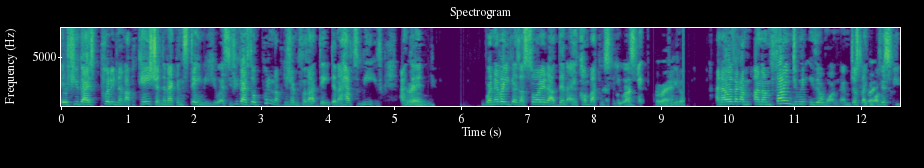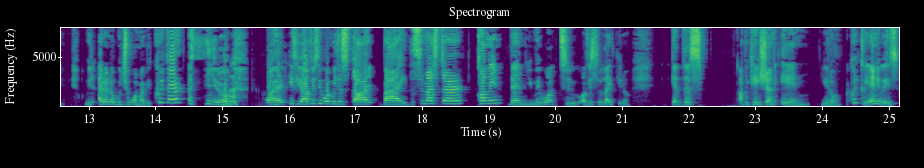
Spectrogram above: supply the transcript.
if you guys put in an application, then I can stay in the US. If you guys don't put in an application before that date, then I have to leave. And right. then whenever you guys are sorted out, then I come back into the US. Like, right. You know. And I was like, I'm and I'm fine doing either one. I'm just like, right. obviously, we, I don't know which one might be quicker, you know. but if you obviously want me to start by the semester coming, then you may want to obviously like you know get this application in, you know, quickly. Anyways,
